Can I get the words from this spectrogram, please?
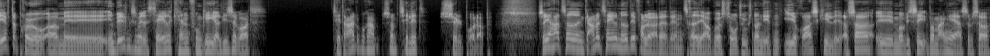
efterprøve, om øh, en hvilken som helst tale kan fungere lige så godt til et radioprogram som til et sølvbryllup. Så jeg har taget en gammel tale med, det er fra lørdag den 3. august 2019 i Roskilde, og så øh, må vi se, hvor mange af jer, som så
